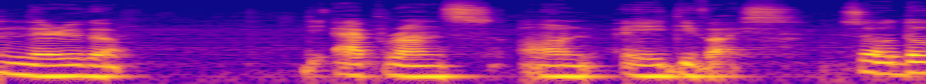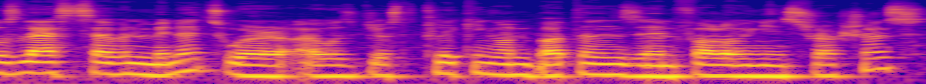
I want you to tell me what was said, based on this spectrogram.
And there you go. The app runs on a device. So those last seven minutes where I was just clicking on buttons and following instructions,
